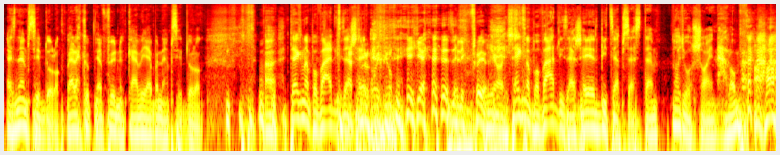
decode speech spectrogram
Ez nem szép dolog. Beleköpni a főnök kávéjába nem szép dolog. A, tegnap a vádlizás Ez helyett... ronyom. Igen, ez elég. Jaj. Tegnap a vádlizás helyett bicepszeztem. Nagyon sajnálom. Aha,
